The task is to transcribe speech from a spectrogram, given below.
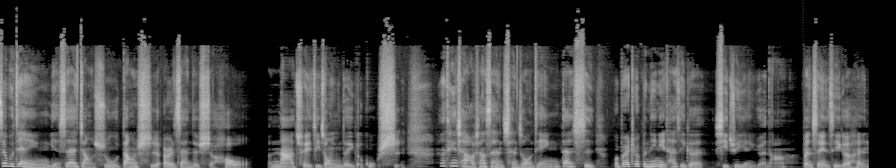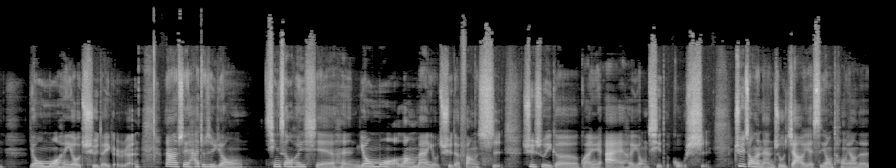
这部电影也是在讲述当时二战的时候纳粹集中营的一个故事。那听起来好像是很沉重的电影，但是 Roberto Benigni 他是一个喜剧演员啊，本身也是一个很幽默、很有趣的一个人。那所以他就是用。轻松诙谐、很幽默、浪漫、有趣的方式叙述一个关于爱和勇气的故事。剧中的男主角也是用同样的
